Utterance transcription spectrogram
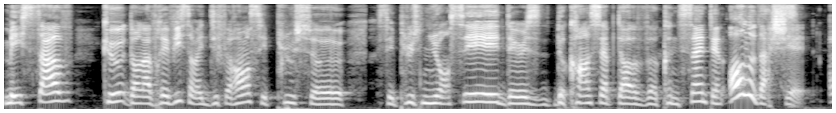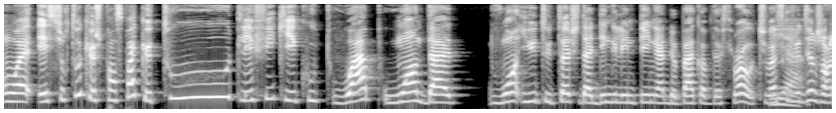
mais ils savent que dans la vraie vie, ça va être différent. C'est plus, euh, c'est plus nuancé. There's the concept of uh, consent and all of that shit. Ouais, et surtout que je pense pas que toutes les filles qui écoutent WAP want that want you to touch that dingling thing at the back of the throat. Tu vois ce que je veux dire? Genre,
